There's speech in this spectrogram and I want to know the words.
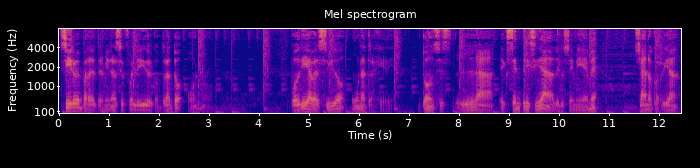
sirven para determinar si fue leído el contrato o no. Podría haber sido una tragedia. Entonces, la excentricidad de los M&M ya no corría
